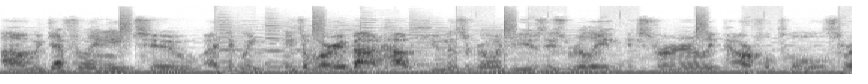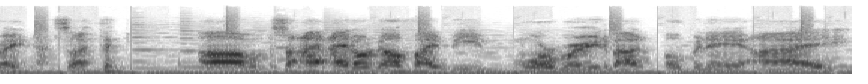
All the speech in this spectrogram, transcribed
uh, we definitely need to, I think we need to worry about how humans are going to use these really extraordinarily powerful tools, right? So I think, um, so I, I don't know if I'd be more worried about OpenAI,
